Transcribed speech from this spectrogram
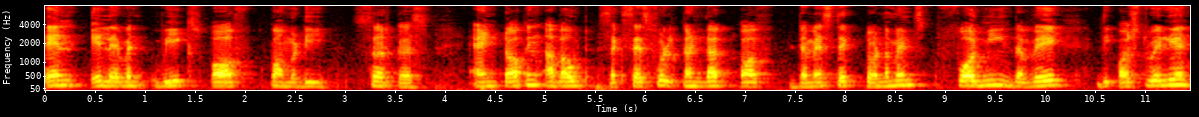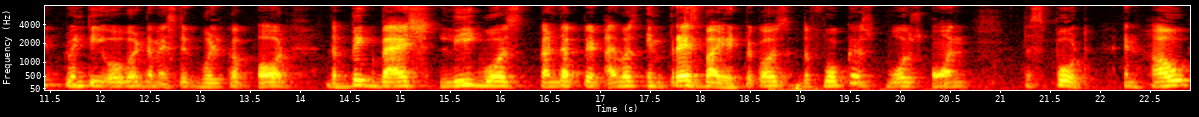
10 11 weeks of comedy circus. And talking about successful conduct of domestic tournaments, for me, the way the Australian 20 over domestic World Cup or the Big Bash League was conducted, I was impressed by it because the focus was on the sport and how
